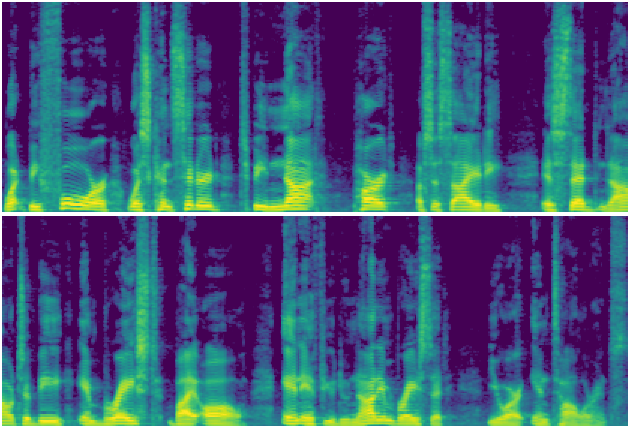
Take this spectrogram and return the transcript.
What before was considered to be not part of society is said now to be embraced by all. And if you do not embrace it, you are intolerant.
